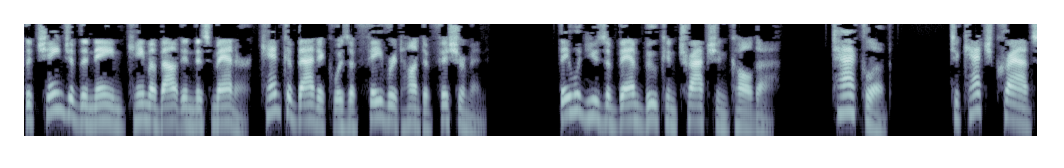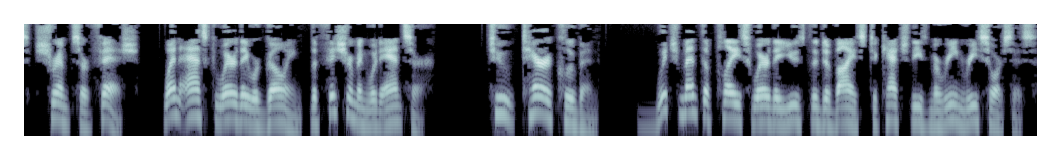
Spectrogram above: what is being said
The change of the name came about in this manner. Kankabatok was a favorite haunt of fishermen. They would use a bamboo contraption called a taclob to catch crabs, shrimps or fish. When asked where they were going, the fishermen would answer, to Taracluban, which meant the place where they used the device to catch these marine resources.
